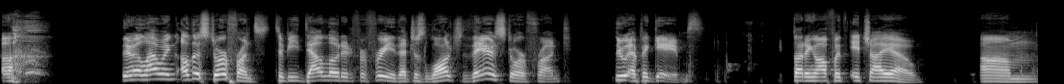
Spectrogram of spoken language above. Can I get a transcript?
Uh, they're allowing other storefronts to be downloaded for free that just launched their storefront through Epic Games. Starting off with itch.io. Um,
